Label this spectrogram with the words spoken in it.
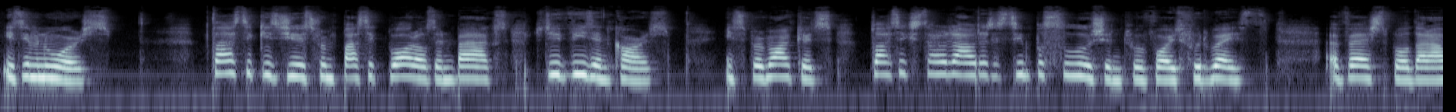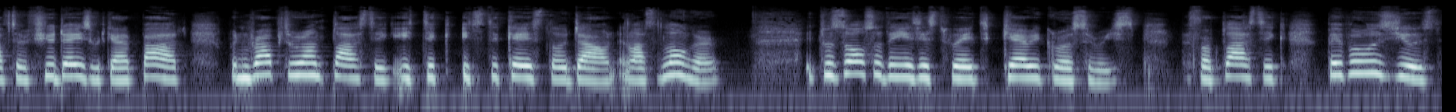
is even worse. Plastic is used from plastic bottles and bags to TVs and cars. In supermarkets, plastic started out as a simple solution to avoid food waste. A vegetable that after a few days would get bad, when wrapped around plastic, its decay slowed down and lasted longer. It was also the easiest way to carry groceries. Before plastic, paper was used,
